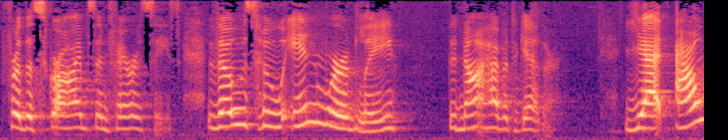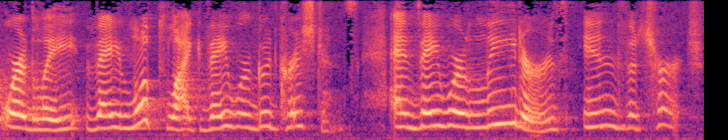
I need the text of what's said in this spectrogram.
for the scribes and Pharisees, those who inwardly did not have it together. Yet outwardly, they looked like they were good Christians and they were leaders in the church.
